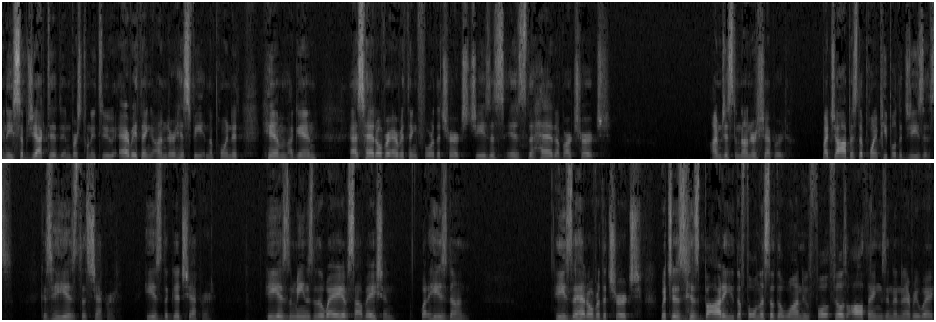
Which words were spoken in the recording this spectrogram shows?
And he subjected, in verse 22, everything under his feet and appointed him, again, as head over everything for the church. Jesus is the head of our church. I'm just an under shepherd. My job is to point people to Jesus because he is the shepherd, he is the good shepherd. He is the means of the way of salvation, what he's done. He's the head over the church, which is his body, the fullness of the one who fills all things and in every way.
